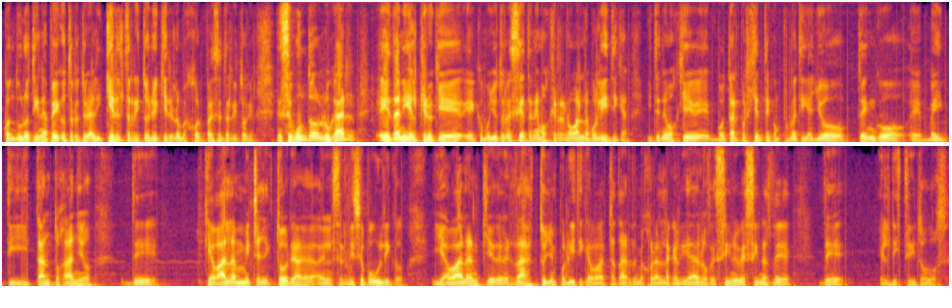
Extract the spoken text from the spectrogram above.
Cuando uno tiene apego territorial y quiere el territorio, y quiere lo mejor para ese territorio. En segundo lugar, eh, Daniel, creo que, eh, como yo te lo decía, tenemos que renovar la política y tenemos que votar por gente comprometida. Yo tengo veintitantos años de que avalan mi trayectoria en el servicio público y avalan que de verdad estoy en política para tratar de mejorar la calidad de los vecinos y vecinas de, el Distrito 12.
